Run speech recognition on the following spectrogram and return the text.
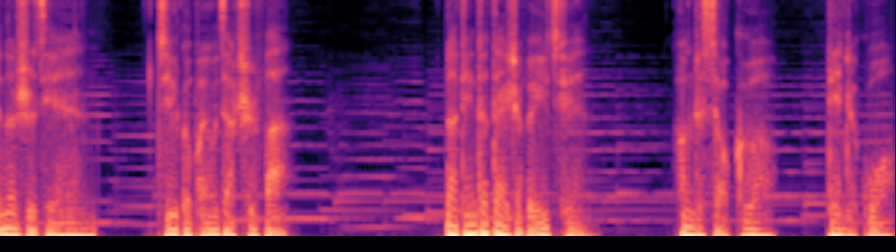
前段时间去一个朋友家吃饭，那天他戴着围裙，哼着小歌，掂着锅。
